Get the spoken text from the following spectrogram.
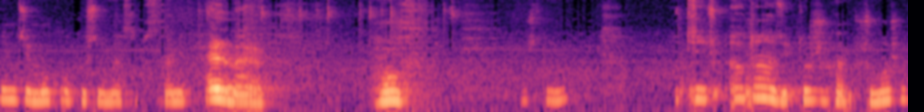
Będzie mógł opuścić miasto powstanie w Helmer. O. Masz tam? Odcięć eutanazji. To już chęt. Czy może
